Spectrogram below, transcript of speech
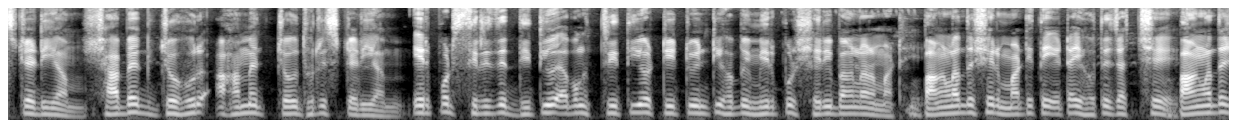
stadium, সাবেক জহুর আহমেদ চৌধুরী স্টেডিয়াম। এরপর সিরিজের দ্বিতীয় এবং তৃতীয় টি টোয়েন্টি হবে মিরপুর শেরি বাংলার মাঠে। বাংলাদেশের মাটিতে এটাই হতে যাচ্ছে বাংলাদেশ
